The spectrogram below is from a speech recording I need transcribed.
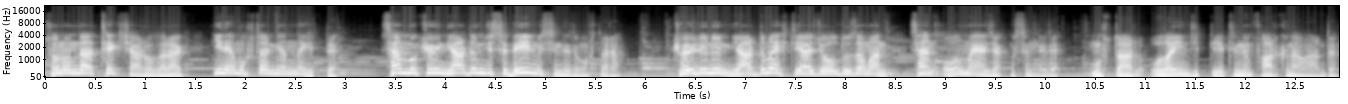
Sonunda tek çare olarak yine muhtarın yanına gitti. Sen bu köyün yardımcısı değil misin dedi muhtara. Köylünün yardıma ihtiyacı olduğu zaman sen olmayacak mısın dedi. Muhtar olayın ciddiyetinin farkına vardı.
